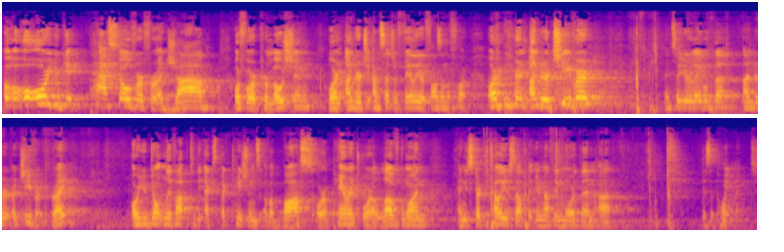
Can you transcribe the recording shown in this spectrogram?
Or, or, you get passed over for a job or for a promotion or an underachiever. I'm such a failure, it falls on the floor. Or you're an underachiever, and so you're labeled the underachiever, right? Or you don't live up to the expectations of a boss or a parent or a loved one, and you start to tell yourself that you're nothing more than a disappointment.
